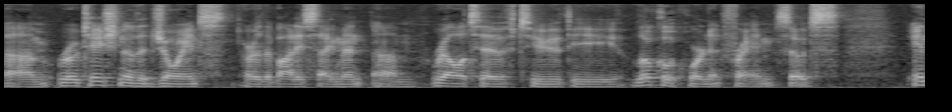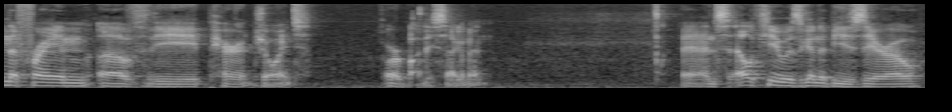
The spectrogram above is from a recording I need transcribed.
um, rotation of the joint or the body segment um, relative to the local coordinate frame. So it's in the frame of the parent joint or body segment. And LQ is going to be zero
